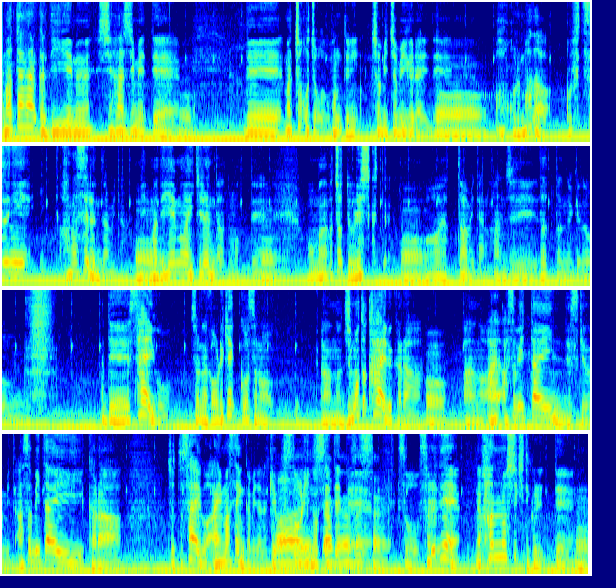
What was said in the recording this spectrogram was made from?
またなんか DM し始めて、うん。で、まあ、ちょこちょこ本当にちょびちょびぐらいで、うんあこれまだ普通に話せるんだみたいな、うん。まあ、DM はいけるんだと思って、もうなんかちょっと嬉しくて、うん。ああやったみたいな感じだったんだけど、で最後そのなんか俺結構そのあの地元帰るからうんうん。あのあ遊びたいんですけどみたいな。遊びたいからちょっと最後会いませんかみたいな結構ストーリー載せてて。ねそう。それでなんか反応してきてくれて、うん。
